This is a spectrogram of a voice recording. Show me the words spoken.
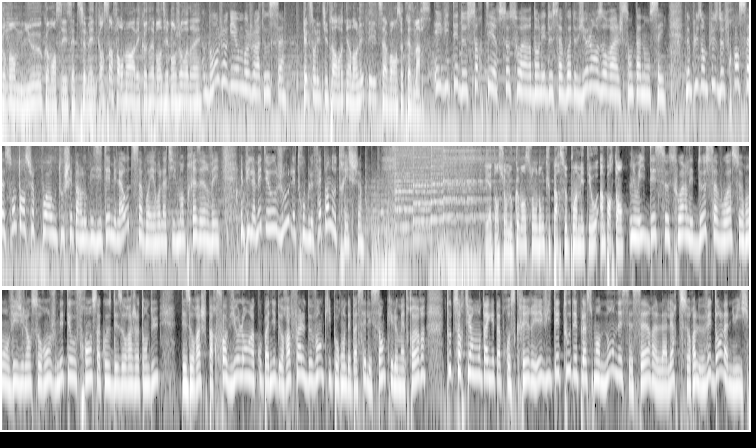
Comment mieux commencer cette semaine qu'en s'informant avec Audrey Bandier Bonjour Audrey. Bonjour Guillaume, bonjour à tous. Quels sont les titres à retenir dans les pays de Savoie en ce 13 mars? Évitez de sortir ce soir dans les deux Savoies. De violents orages sont annoncés. De plus en plus de Français sont en surpoids ou touchés par l'obésité, mais la Haute-Savoie est relativement préservée. Et puis la météo joue les troubles faits en Autriche. Et attention, nous commençons donc par ce point météo important. Oui, dès ce soir, les deux Savoies seront en vigilance orange météo France à cause des orages attendus. Des orages parfois violents accompagnés de rafales de vent qui pourront dépasser les 100 km heure. Toute sortie en montagne est à proscrire et éviter tout déplacement non nécessaire. L'alerte sera levée dans la nuit.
